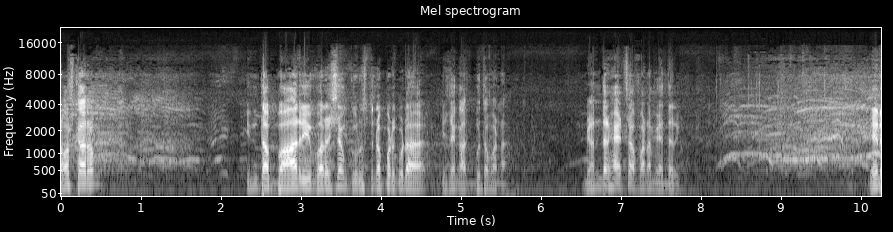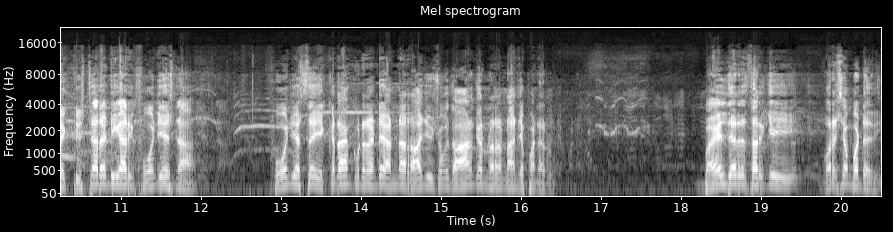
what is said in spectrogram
నమస్కారం ఇంత భారీ వర్షం కురుస్తున్నప్పుడు కూడా నిజంగా అద్భుతం అన్న మీ అందరు హ్యాట్స్ ఆఫ్ అన్న మీ అందరికి. నేను కృష్ణారెడ్డి గారికి ఫోన్ చేసిన. ఫోన్ చేస్తే ఎక్కడ అనుకున్నారంటే అన్న రాజీవ్ చౌక్ దానికి ఉన్నారన్న అని చెప్పన్నారు. బయలుదేరేసరికి వర్షం పడ్డది.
